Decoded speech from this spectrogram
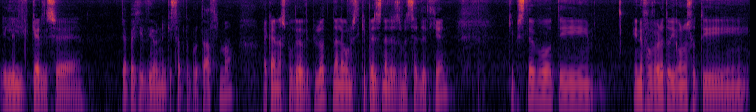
Η Λίλ κέρδισε και απέχει δύο νίκες από το πρωτάθλημα. Έκανε ένα σπουδαίο διπλό. Την άλλη αγωνιστική παίζει συνέδρε με Σέντετιέν. Και πιστεύω ότι είναι φοβερό το γεγονός ότι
